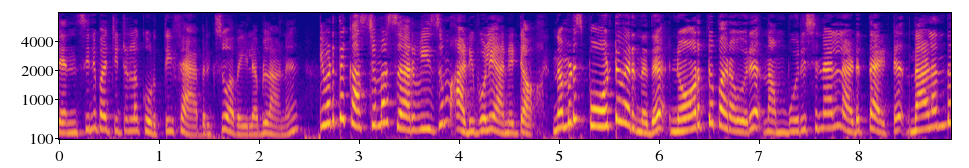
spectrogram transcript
ജെൻസിന് പറ്റിയിട്ടുള്ള കുർത്തി ഫാബ്രിക്സും അവൈലബിൾ ആണ്. ഇവിടുത്തെ കസ്റ്റമർ സർവീസും അടിപൊളിയാണ് കേട്ടോ നമ്മുടെ സ്പോട്ട് വരുന്നത് നോർത്ത് പറവൂര് നമ്പൂരിശനാലിനടുത്തായിട്ട് നളന്ദ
